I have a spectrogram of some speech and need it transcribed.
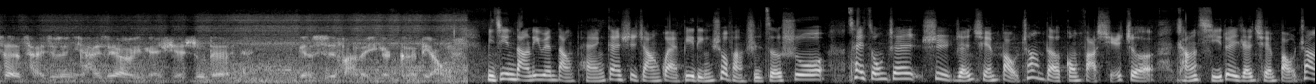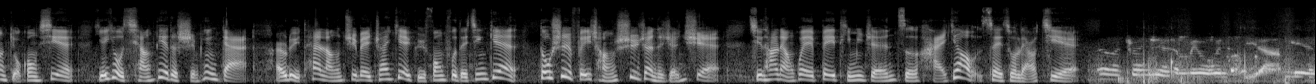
色彩就是你还是要有一点学术的。跟司法的一个格调。民进党立院党团干事长管碧玲受访时则说，蔡宗贞是人权保障的公法学者，长期对人权保障有贡献，也有强烈的使命感。而吕太郎具备专业与丰富的经验，都是非常适任的人选。其他两位被提名人则还要再做了解。那个专业很没有问题啊，面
